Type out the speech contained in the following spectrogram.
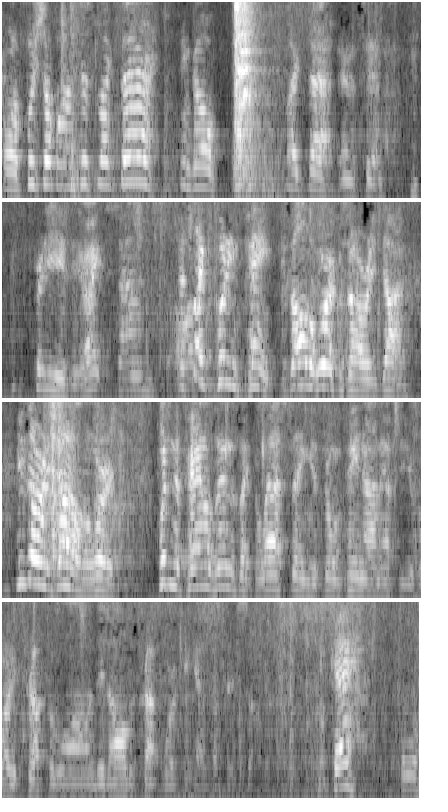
I wanna push up on just like there and go like that, and it's in. Pretty easy, right? Sounds. It's like putting paint because all the work was already done. He's already done all the work. Putting the panels in is like the last thing. You're throwing paint on after you've already prepped the wall and did all the prep work and got it up there. So, okay. Cool.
